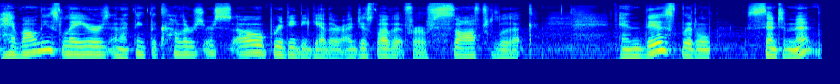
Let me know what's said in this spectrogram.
I have all these layers, and I think the colors are so pretty together. I just love it for a soft look. And this little sentiment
